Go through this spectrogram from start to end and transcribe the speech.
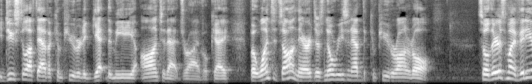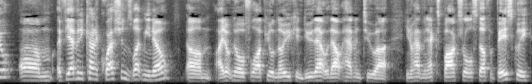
You do still have to have a computer to get the media onto that drive, okay? But once it's on there, there's no reason to have the computer on at all. So there's my video. Um, if you have any kind of questions, let me know. Um, I don't know if a lot of people know you can do that without having to, uh, you know, have an Xbox or all stuff. But basically,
